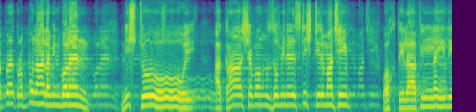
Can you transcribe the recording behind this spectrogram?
আল্লাহ রব্বুল আলামিন বলেন, নিশ্চয় আকাশ এবং জমিনের সৃষ্টির মাঝে ওয়াখতিলাফিল লাইলি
